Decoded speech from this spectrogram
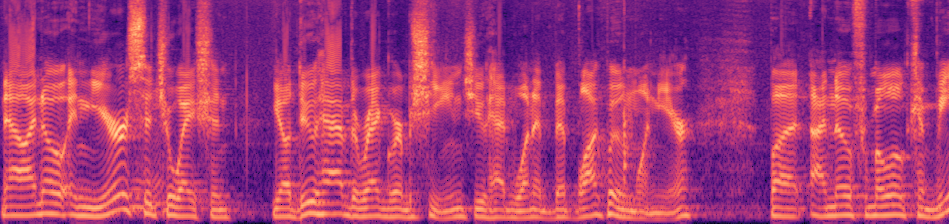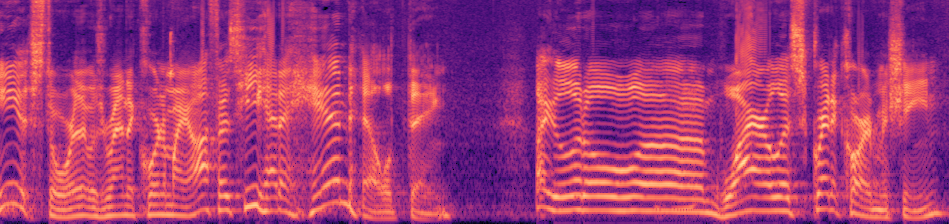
Now, I know in your mm-hmm. situation, Y'all do have the regular machines. You had one at BitBlock Boom one year. But I know from a little convenience store that was around the corner of my office, he had a handheld thing, like a little uh, wireless credit card machine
